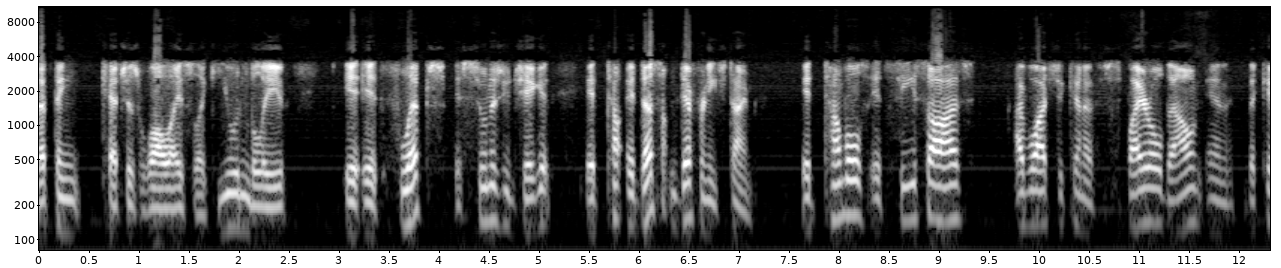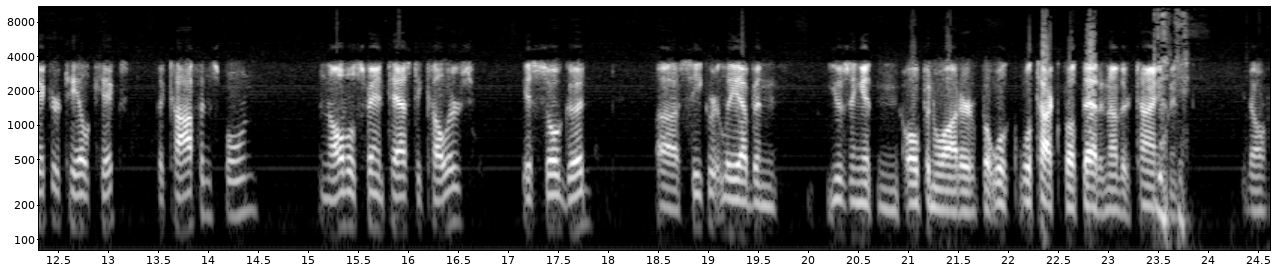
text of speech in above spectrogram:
that thing catches walleyes like you wouldn't believe. It, it flips as soon as you jig it. It tu- it does something different each time. It tumbles. It seesaws. I've watched it kind of spiral down, and the kicker tail kicks. The coffin spoon and all those fantastic colors is so good. Uh, secretly, I've been using it in open water, but we'll we'll talk about that another time. Okay. And, you know,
